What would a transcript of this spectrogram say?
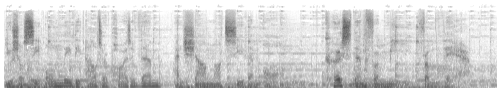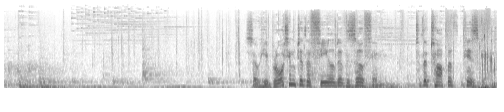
You shall see only the outer part of them, and shall not see them all. Curse them for me from there. So he brought him to the field of Zophim, to the top of Pisgah,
